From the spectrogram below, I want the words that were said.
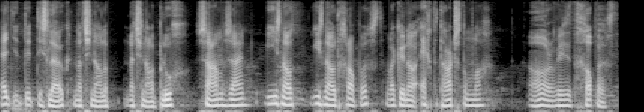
Het, dit is leuk, nationale, nationale ploeg, samen zijn. Wie is, nou, wie is nou het grappigst? Waar kun je nou echt het hardst om lachen? Oh, wie is het grappigst?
